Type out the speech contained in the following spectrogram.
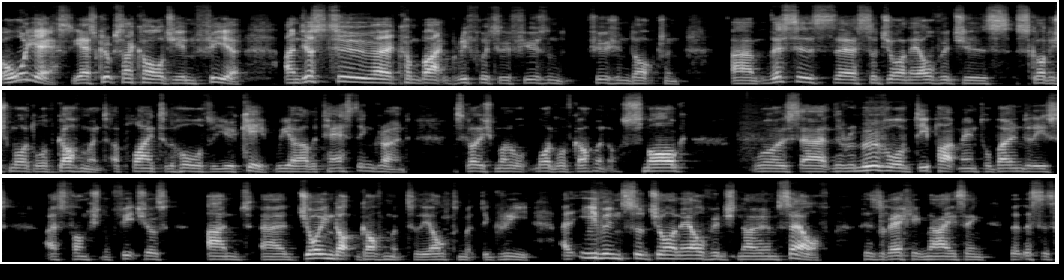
Oh, yes, yes, group psychology and fear. And just to uh, come back briefly to the fusion, fusion doctrine, um, this is uh, Sir John Elvidge's Scottish model of government applied to the whole of the UK. We are the testing ground. The Scottish model, model of government, or SMOG, was uh, the removal of departmental boundaries as functional features and uh, joined up government to the ultimate degree. And even Sir John Elvidge now himself is recognizing that this is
